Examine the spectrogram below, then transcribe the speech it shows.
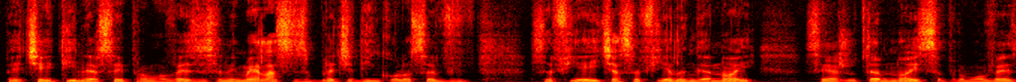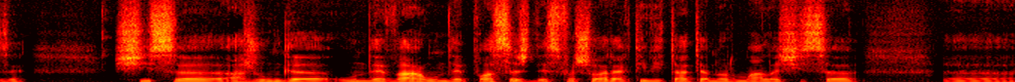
pe cei tineri să-i promoveze, să nu mai lasă să plece dincolo, să, să fie aici, să fie lângă noi, să-i ajutăm noi să promoveze și să ajungă undeva unde poate să-și desfășoare activitatea normală și să, uh,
